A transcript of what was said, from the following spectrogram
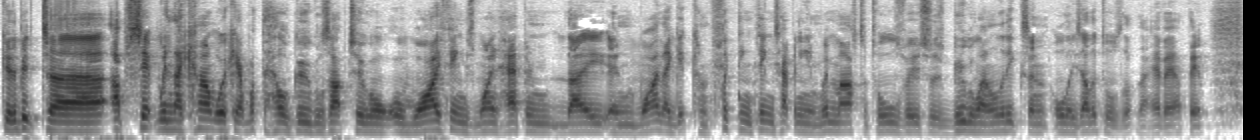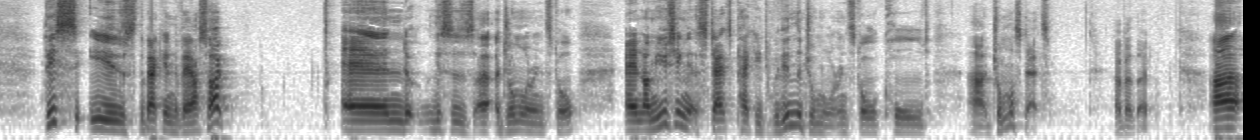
get a bit uh, upset when they can't work out what the hell Google's up to or, or, why things won't happen they and why they get conflicting things happening in Webmaster Tools versus Google Analytics and all these other tools that they have out there. This is the back end of our site and this is a, a Joomla install and I'm using a stats package within the Joomla install called uh, Joomla Stats. How about that? Uh,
